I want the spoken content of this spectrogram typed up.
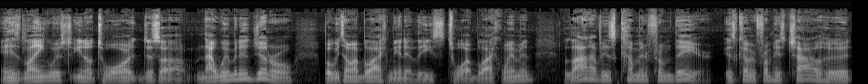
in his language, you know, toward just uh not women in general, but we talking about black men at least toward black women. A lot of it is coming from there. It's coming from his childhood.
